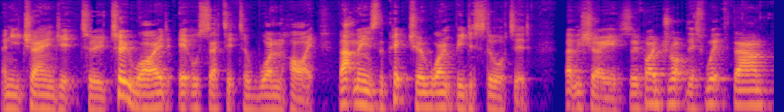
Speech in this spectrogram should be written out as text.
and you change it to two wide, it will set it to one high. That means the picture won't be distorted. Let me show you. So if I drop this width down,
